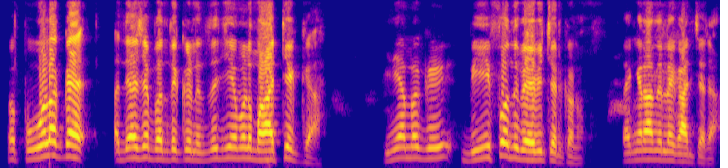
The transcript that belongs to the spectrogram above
ഇപ്പൊ പൂളൊക്കെ അത്യാവശ്യം ബന്ധുക്കൾ ഇത് നമ്മൾ മാറ്റി വെക്കുക ഇനി നമുക്ക് ബീഫ് ഒന്ന് വേവിച്ചെടുക്കണം. എങ്ങനെയാണെന്നല്ലേ കാണിച്ചു തരാം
